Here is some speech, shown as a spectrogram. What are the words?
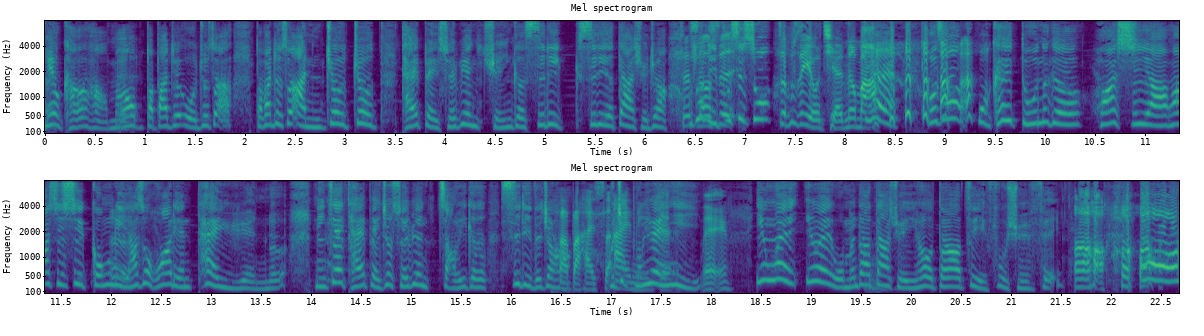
没有考好，然后爸爸就我就说啊，爸爸就说啊，你就就台北随便选一个私立私立的大学就好。我说你不是说这不是有钱的吗？对，我说我可以读那个花师啊，花师是公立。他说花莲太远了，你在台北就随便找一个私立的就好。爸爸还是我就不愿意。因为因为我们到大学以后都要自己付学费哦哦，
